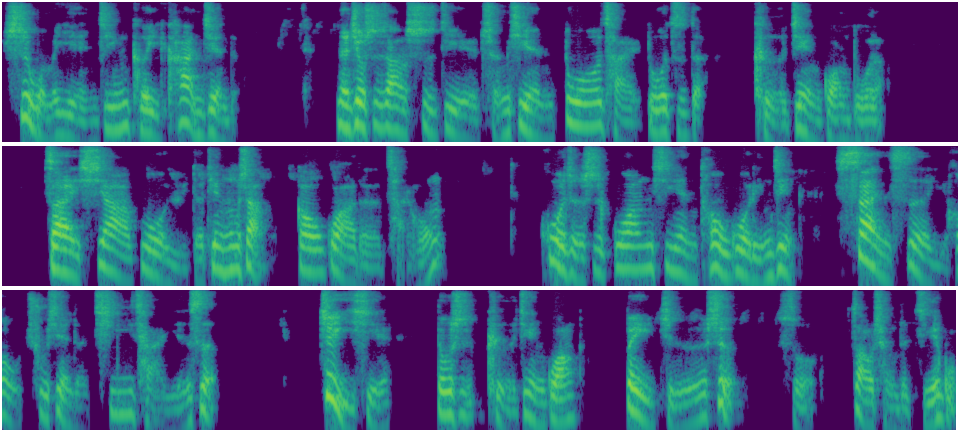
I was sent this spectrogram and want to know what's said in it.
是我们眼睛可以看见的。那就是让世界呈现多彩多姿的可见光波了。在下过雨的天空上高挂的彩虹，或者是光线透过棱镜散射以后出现的七彩颜色，这一些都是可见光被折射所造成的结果。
